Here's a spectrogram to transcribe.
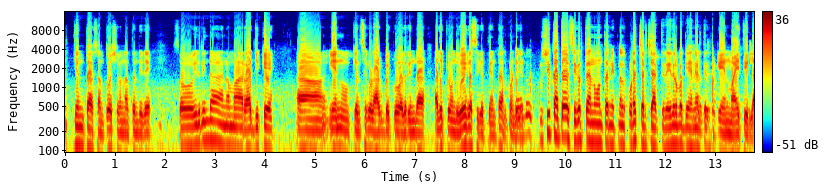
ಅತ್ಯಂತ ಸಂತೋಷವನ್ನು ತಂದಿದೆ. ಸೊ ಇದರಿಂದ ನಮ್ಮ ರಾಜ್ಯಕ್ಕೆ ಏನು ಕೆಲಸಗಳು ಆಗಬೇಕು ಅದರಿಂದ ಅದಕ್ಕೆ ಒಂದು ವೇಗ ಸಿಗುತ್ತೆ ಅಂತ ಅನ್ಕೊಂಡಿದ್ದೀನಿ. ಕೃಷಿ ಖಾತೆ ಸಿಗುತ್ತೆ ಅನ್ನುವಂಥ ನಿಟ್ಟಿನಲ್ಲಿ ಕೂಡ ಚರ್ಚೆ ಆಗ್ತಿದೆ. ಇದ್ರ ಬಗ್ಗೆ ಏನು ಹೇಳ್ತೀರಿ? ಬಗ್ಗೆ ಏನು ಮಾಹಿತಿ ಇಲ್ಲ?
